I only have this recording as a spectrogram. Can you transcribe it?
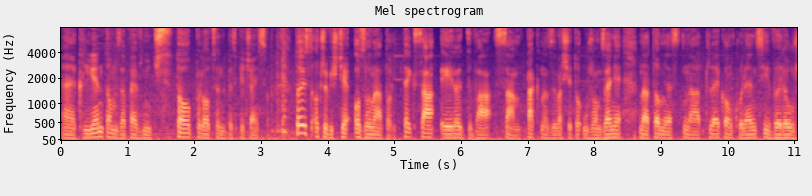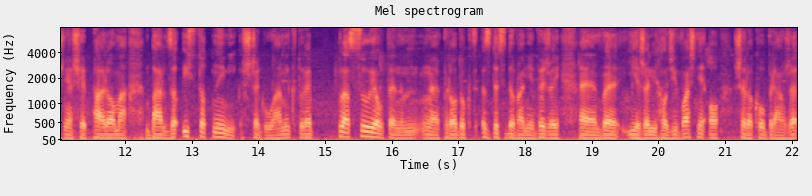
e, klientom zapewnić 100% bezpieczeństwa. To jest oczywiście ozonator Texa Air 2 Sun. Tak nazywa się to urządzenie, natomiast na tle konkurencji wyróżnia się paroma bardzo istotnymi szczegółami, które plasują ten mm, produkt zdecydowanie wyżej, e, jeżeli chodzi właśnie o szeroką branżę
